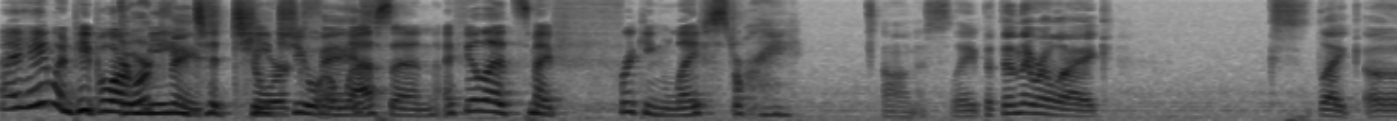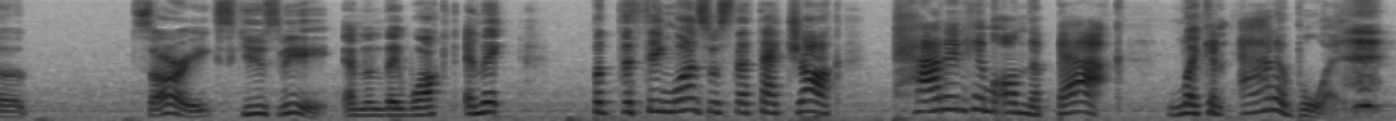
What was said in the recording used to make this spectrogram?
I hate when people are Dork mean face, to teach you face. a lesson. I feel that's my freaking life story. honestly. But then they were like, like, uh, sorry, excuse me. And then they walked, and they, but the thing was, was that that jock patted him on the back like an attaboy.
